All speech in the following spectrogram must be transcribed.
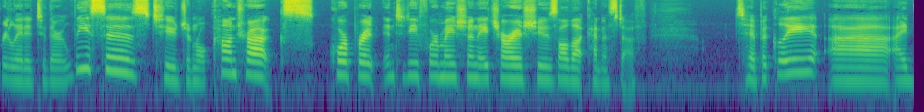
related to their leases, to general contracts, corporate entity formation, HR issues, all that kind of stuff. Typically, uh, I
